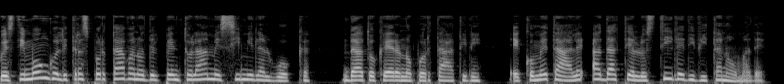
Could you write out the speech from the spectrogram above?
Questi mongoli trasportavano del pentolame simile al wok, dato che erano portatili e come tale adatti allo stile di vita nomade.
